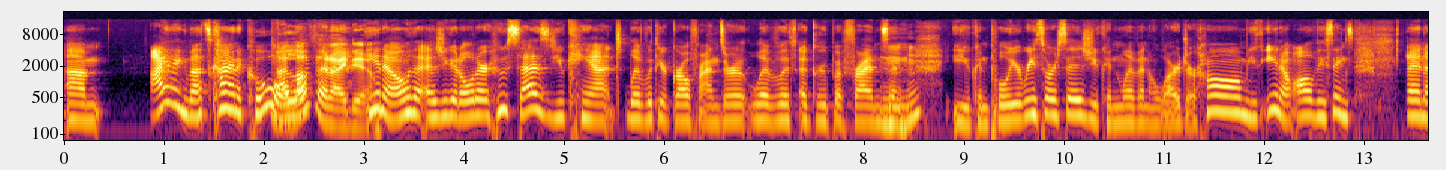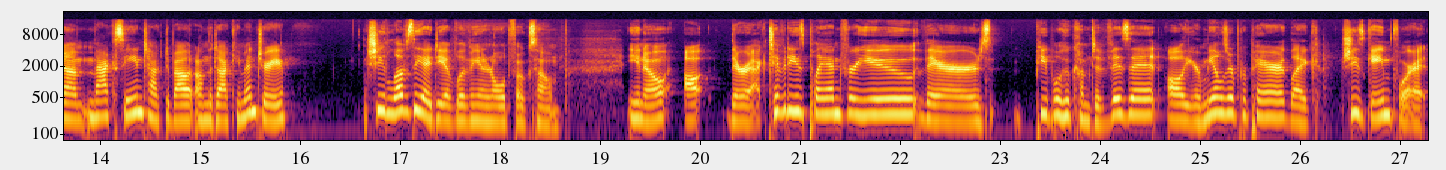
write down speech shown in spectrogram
Um, I think that's kind of cool. I love that idea. You know, that as you get older, who says you can't live with your girlfriends or live with a group of friends Mm-hmm. and you can pool your resources, you can live in a larger home, you you know, all of these things. And um, Maxine talked about on the documentary, she loves the idea of living in an old folks home. You know, uh, there are activities planned for you, there's people who come to visit, all your meals are prepared, like she's game for it.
